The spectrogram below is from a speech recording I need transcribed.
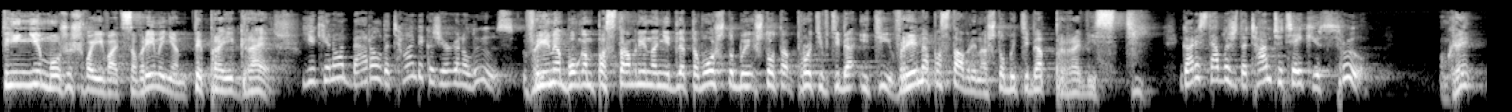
Ты не можешь воевать со временем, ты проиграешь. You cannot battle the time because you're going to lose. Время Богом поставлено не для того, чтобы что-то против тебя идти. Время поставлено, чтобы тебя провести. God established the time to take you through. Окей?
